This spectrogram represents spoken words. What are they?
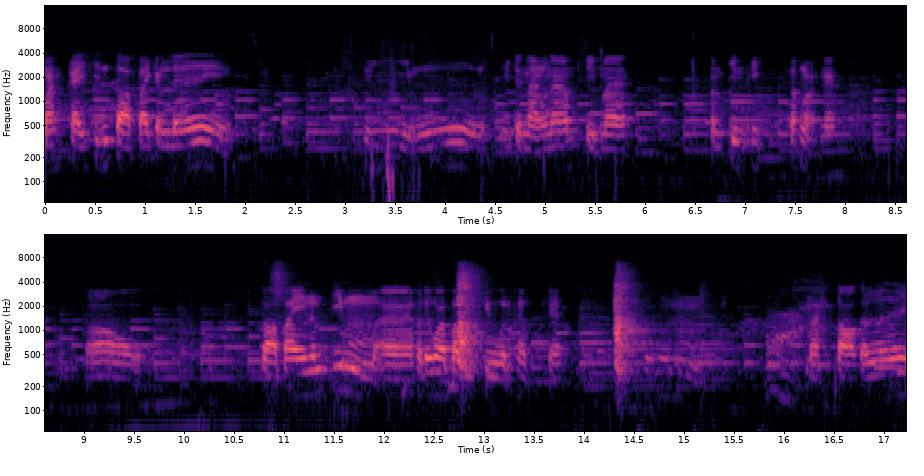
มาไก่ชิ้นต่อไปกันเลย งนะครับติดมาน้ำจิ้มพริกสักหน่อยนะอ้าวต่อไปน้ำจิ้มอ่าเขาเรียกว่าบาร์บีคิวกันครับนะมาต่อกันเลย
